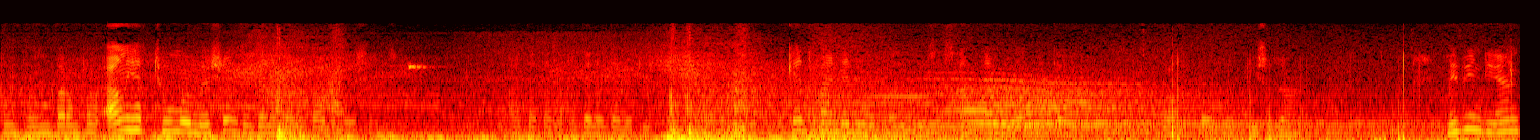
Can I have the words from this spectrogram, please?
Brum, brum, brum, brum. I only have two more missions and then I'm done with all the missions. I thought that, and then I'm done with two. I can't find any more puzzle pieces. Comment down below what the, what the puzzle pieces are. Maybe in the end,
